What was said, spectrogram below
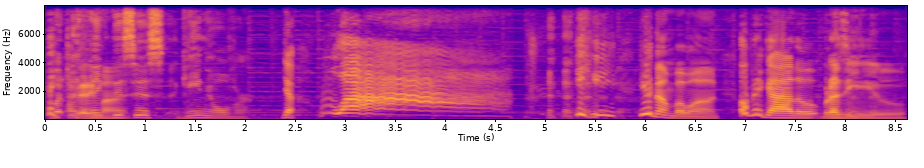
thank but you I think much. this is game over. Yeah. Wow! You're number one. Obrigado, Brasil.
